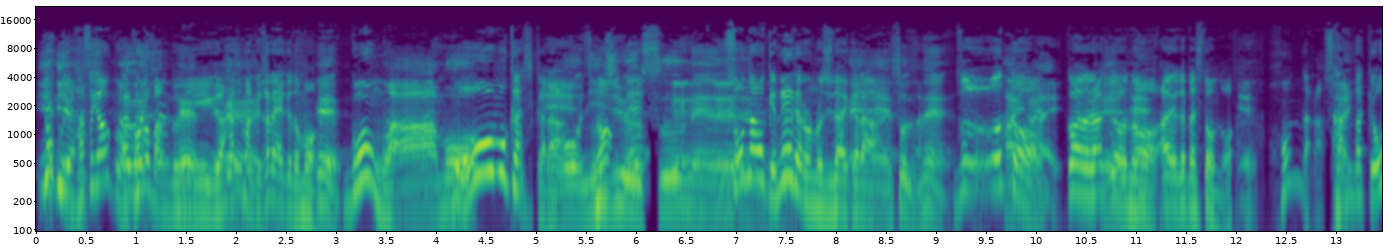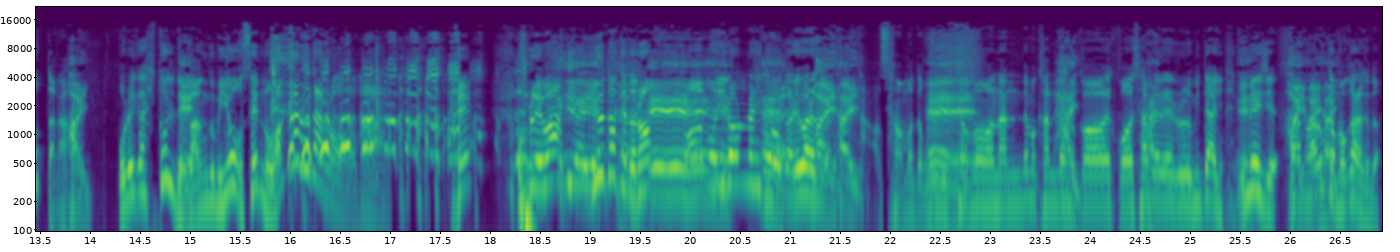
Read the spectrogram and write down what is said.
え？特に長谷川君はこの番組が始まってからやけどもええ、ゴンは、もう。大昔から、もう二の十数年。そんなわけねえだろの時代から、ええそうですね。ずーっと、このラジオの相方しとんぞ。ええ。ほんなら、そんだけおったら、はい俺が一人で番組ようせんのわかるだろう、お前。え？俺は、言うとくけどの、ええあもういろんな人から言われるけど、さんもどこ行っても何でもかんでもこう、こう喋れるみたいに、ええイメージ、はいあるかもわからんけど、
